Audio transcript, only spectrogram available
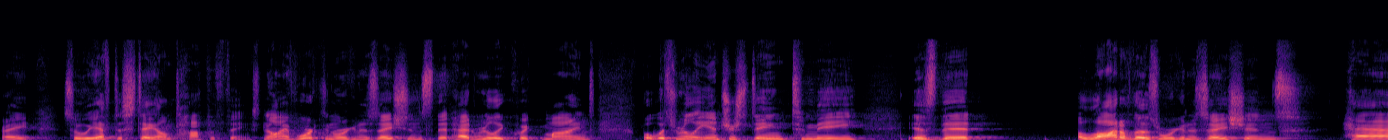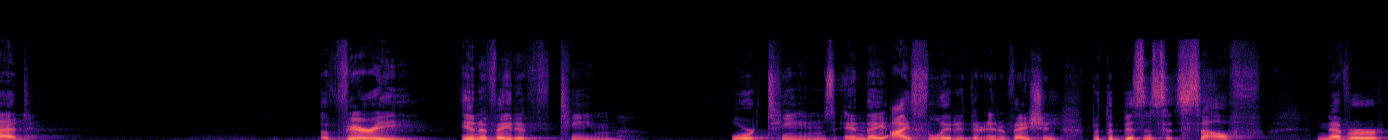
right? So we have to stay on top of things. Now, I've worked in organizations that had really quick minds, but what's really interesting to me is that a lot of those organizations had a very innovative team or teams, and they isolated their innovation, but the business itself never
